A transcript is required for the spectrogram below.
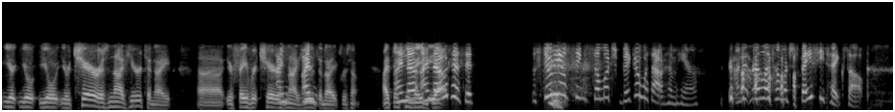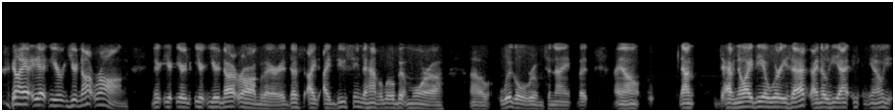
your your your your chair is not here tonight. Uh, your favorite chair is I- not I- here tonight for some. I think I know. I out. noticed it. The studio seems so much bigger without him here. I didn't realize how much space he takes up. You know, I- I- you're you're not wrong. You're you're you're you're not wrong there. It does. I I do seem to have a little bit more uh, uh wiggle room tonight, but you know, I have no idea where he's at. I know he, uh, you know, he,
